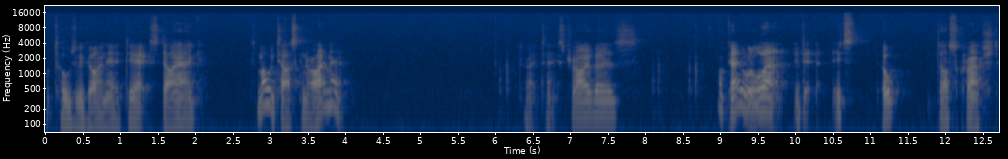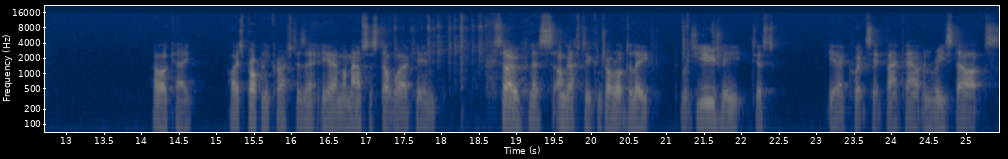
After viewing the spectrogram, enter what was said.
What tools have we got in here? DX Diag. Multitasking alright, isn't it? DirectX drivers. Okay, well all that, it, it's, oh, DOS crashed. Oh, okay. Oh, it's properly crashed, is it? Yeah, my mouse has stopped working. So let's, I'm gonna have to do Control Alt Delete, which usually just, yeah, quits it back out and restarts.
